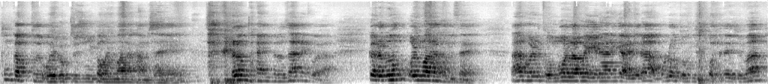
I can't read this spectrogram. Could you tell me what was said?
품값도 월급도 주니까 얼마나 감사해 그런 마인드로 사는 거야 그러니까 여러분 얼마나 감사해 나는 원래 돈 벌려고 일하는 게 아니라 물론 돈도 벌어야 되지만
